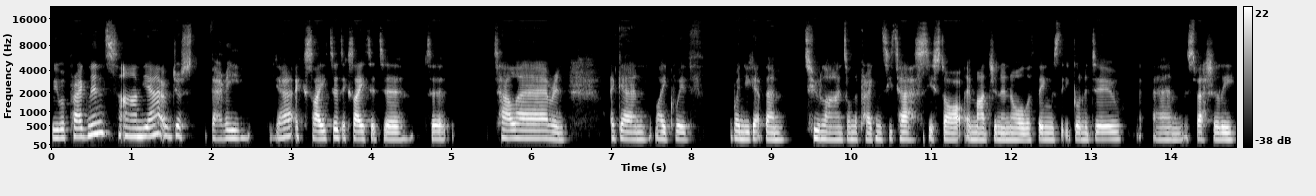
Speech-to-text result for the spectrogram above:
we were pregnant. And yeah, just very, yeah, excited, excited to, to tell her. And again, like with when you get them two lines on the pregnancy test, you start imagining all the things that you're going to do, um, especially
